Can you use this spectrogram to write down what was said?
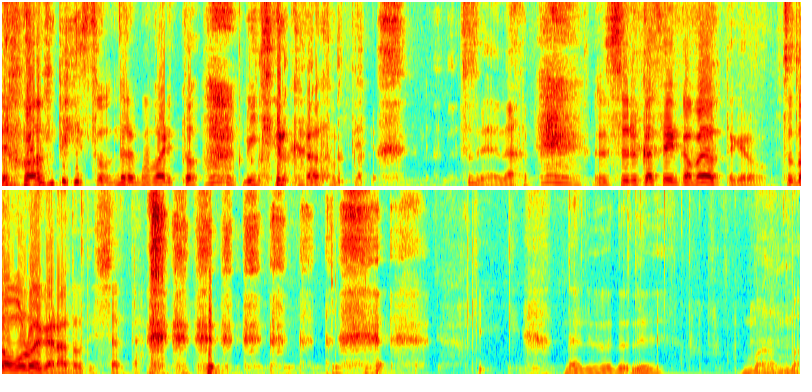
や、ワンピース女の子割と 見てるかなと思って。そうやな。するかせんか迷ったけど、ちょっとおもろいかなと思ってしちゃった。なるほどね。まあま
